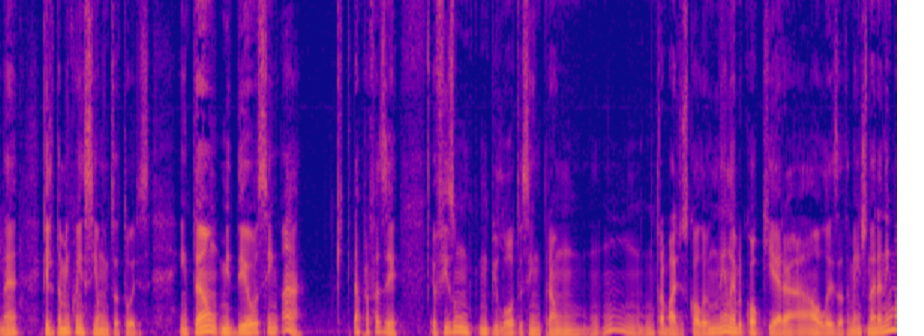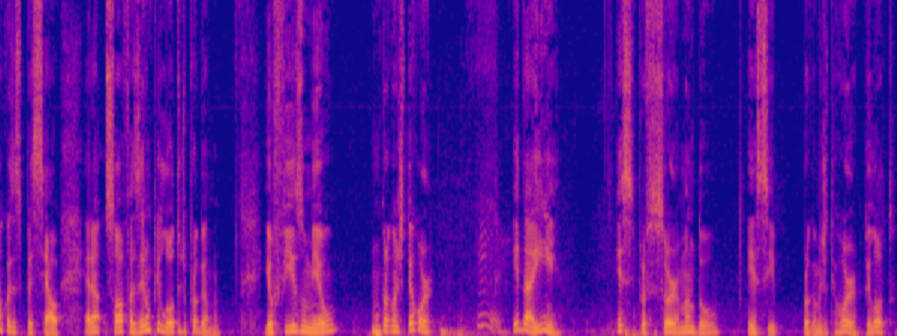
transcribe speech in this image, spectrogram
né? Que ele também conhecia muitos atores. Então, me deu assim, ah, o que, que dá pra fazer? Eu fiz um, um piloto, assim, para um, um, um trabalho de escola. Eu nem lembro qual que era a aula exatamente. Não era nenhuma coisa especial. Era só fazer um piloto de programa. E eu fiz o meu, um programa de terror. E daí, esse professor mandou esse programa de terror, piloto,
